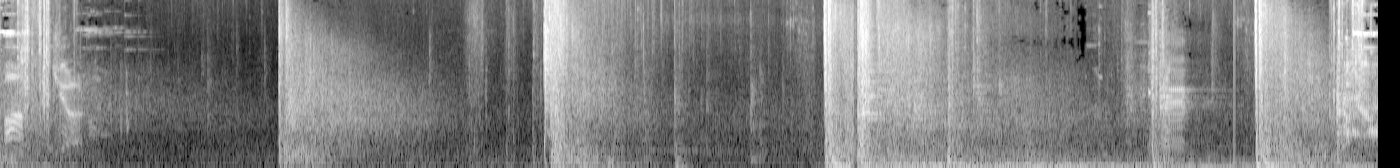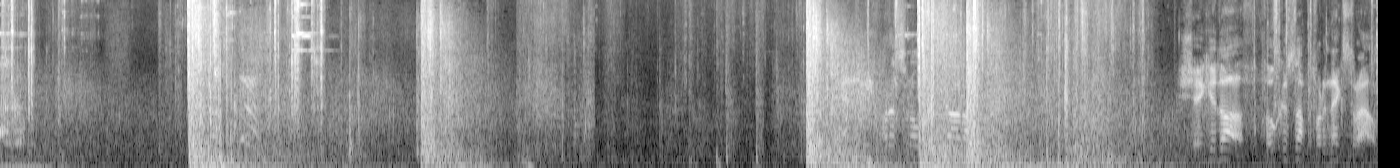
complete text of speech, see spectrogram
Bomb secured. Enemy personal radar on. Shake it Up for the next round.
